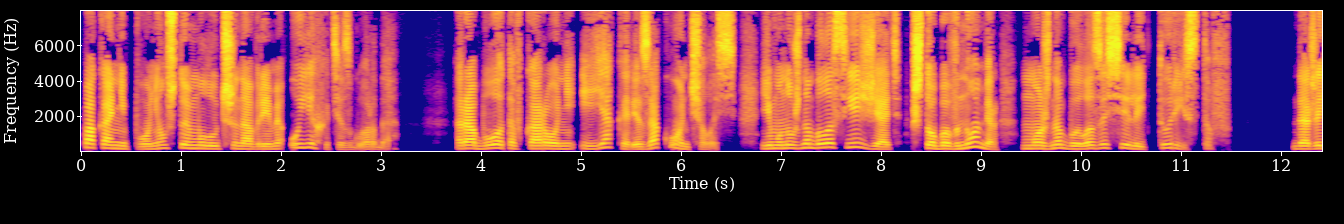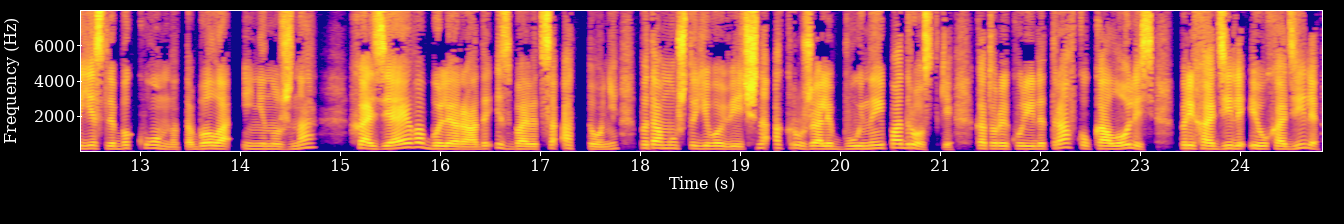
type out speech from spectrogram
пока не понял, что ему лучше на время уехать из города. Работа в Короне и Якоре закончилась. Ему нужно было съезжать, чтобы в номер можно было заселить туристов. Даже если бы комната была и не нужна, хозяева были рады избавиться от Тони, потому что его вечно окружали буйные подростки, которые курили травку, кололись, приходили и уходили,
